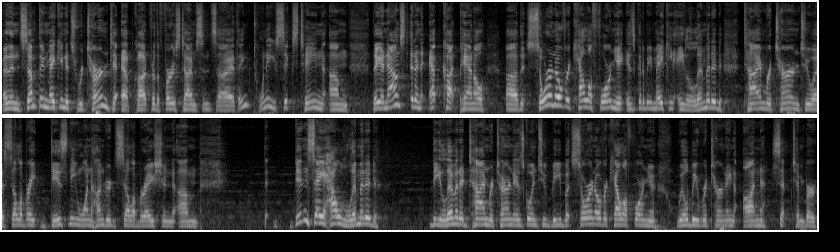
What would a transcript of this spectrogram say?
And then something making its return to Epcot for the first time since uh, I think 2016. Um, they announced at an Epcot panel uh, that Soarin' Over California is going to be making a limited time return to uh, celebrate Disney 100 celebration. Um, didn't say how limited the limited time return is going to be, but Soarin' Over California will be returning on September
